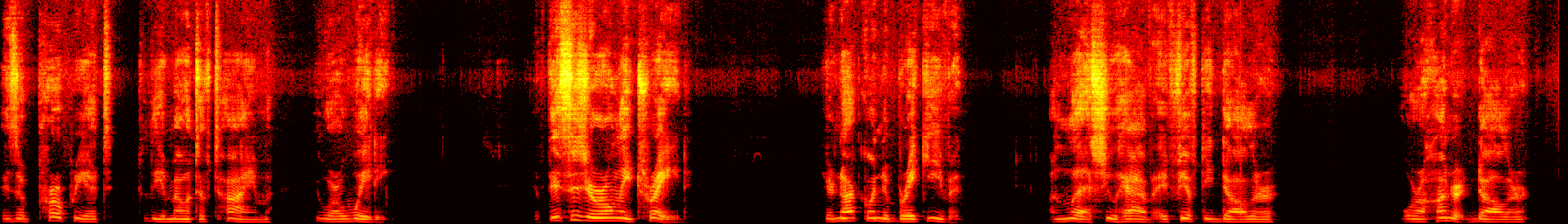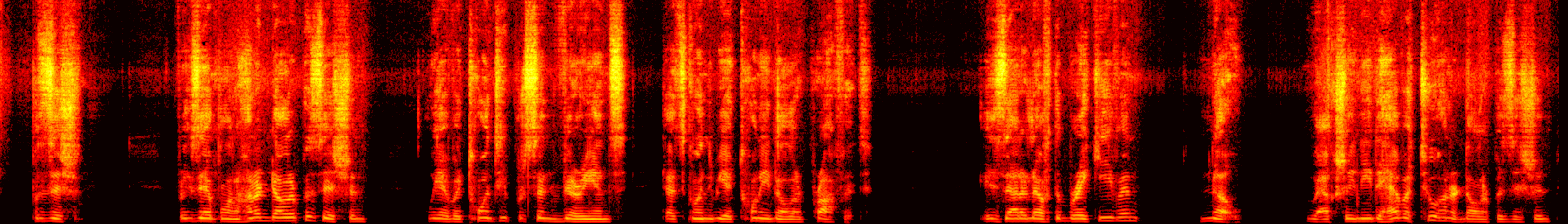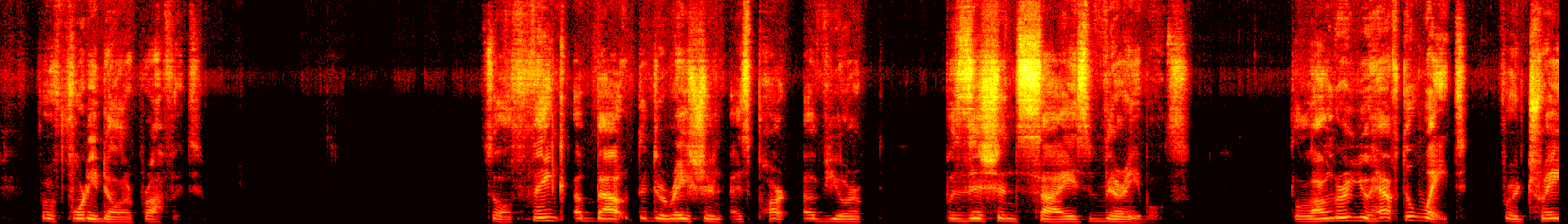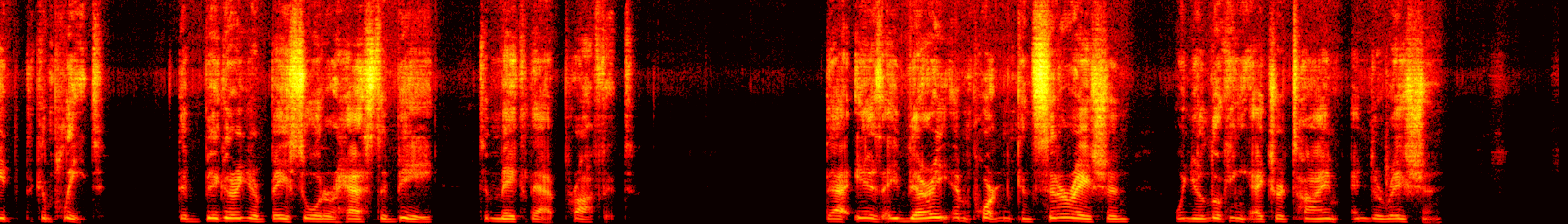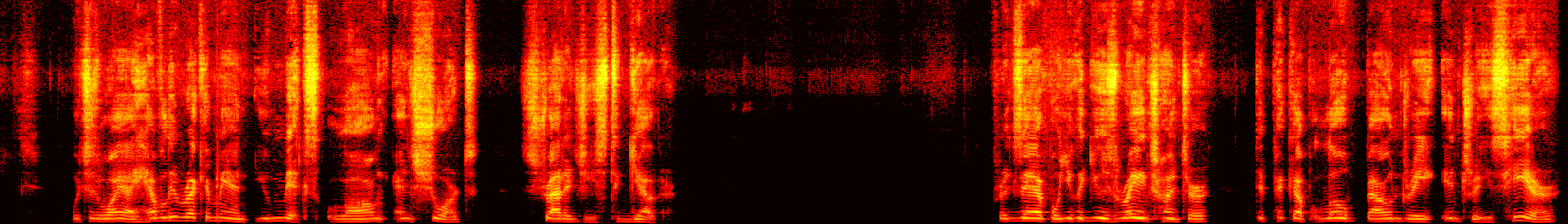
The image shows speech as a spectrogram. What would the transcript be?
is appropriate to the amount of time you are waiting. If this is your only trade, you're not going to break even unless you have a $50 or a $100 position. For example, in a $100 position, we have a 20% variance that's going to be a $20 profit. Is that enough to break even? No. You actually need to have a $200 position for a $40 profit. So think about the duration as part of your position size variables. The longer you have to wait for a trade to complete, the bigger your base order has to be to make that profit. That is a very important consideration when you're looking at your time and duration, which is why I heavily recommend you mix long and short strategies together. For example, you could use Range Hunter to pick up low boundary entries here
